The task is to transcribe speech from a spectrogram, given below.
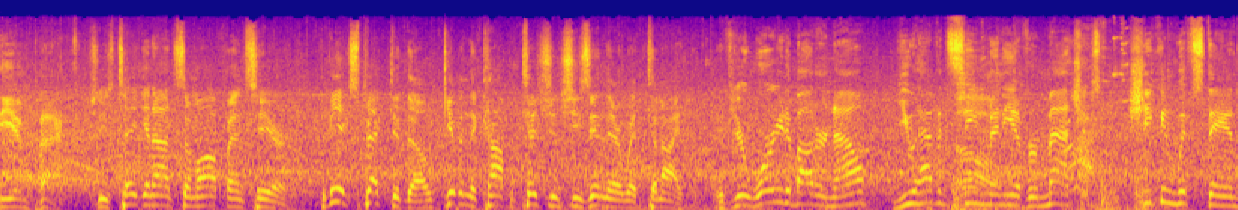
the impact. She's taking on some offense here. To be expected, though, given the competition she's in there with tonight. If you're worried about her now, you haven't seen oh. many of her matches. She can withstand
